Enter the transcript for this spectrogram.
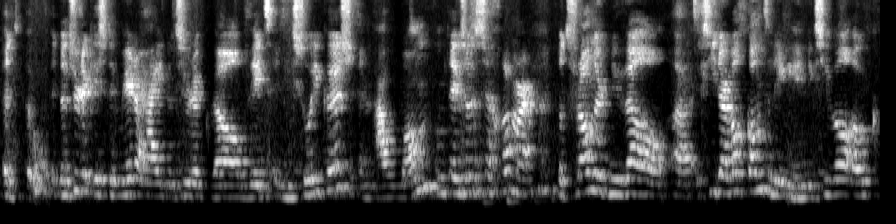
het, het- natuurlijk is de meerderheid natuurlijk wel wit en historicus, een oude man, om het even zo te zeggen. Maar dat verandert nu wel. eh, ik zie daar wel kantelingen in. Ik zie wel ook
